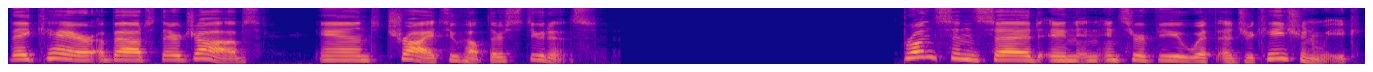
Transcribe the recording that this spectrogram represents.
They care about their jobs and try to help their students. Brunson said in an interview with Education Week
